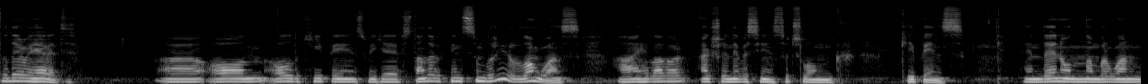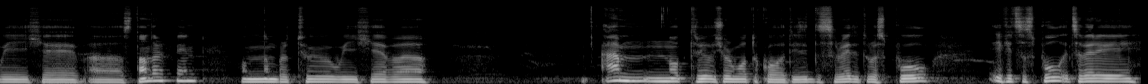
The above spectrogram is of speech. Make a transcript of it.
So there we have it. Uh, on all the key pins we have standard pins, some really long ones. I have ever, actually never seen such long key pins. And then on number one we have a standard pin. On number two we have a I'm not really sure what to call it. Is it the serrated or a spool? If it's a spool, it's a very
